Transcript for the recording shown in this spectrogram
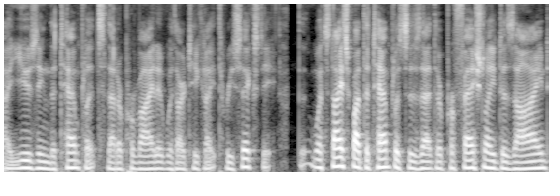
uh, using the templates that are provided with Articulate 360 what's nice about the templates is that they're professionally designed,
